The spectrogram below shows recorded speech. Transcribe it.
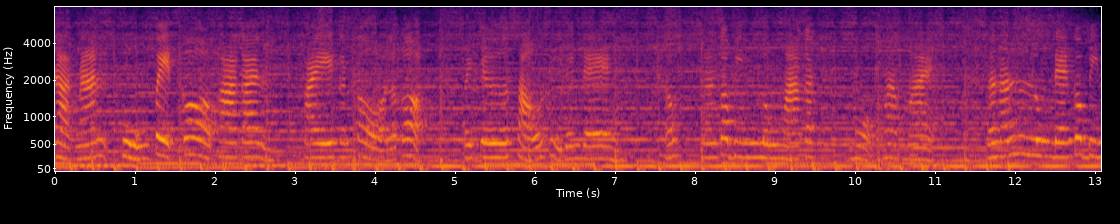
จากนั้นฝูงเป็ดก็พากันไปกันต่อแล้วก็ไปเจอเสาสีแดงๆแล้วนั้นก็บินลงมากับ หมอกมากมายแล้วนั้นลุงแดนก็บิน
